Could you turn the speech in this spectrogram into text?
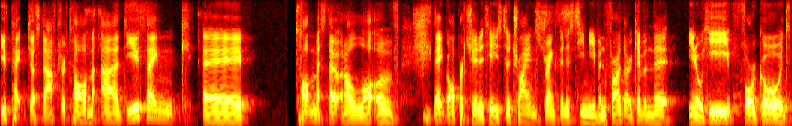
you've picked just after Tom. Uh, do you think uh, Tom missed out on a lot of big opportunities to try and strengthen his team even further, given that, you know, he foregoed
